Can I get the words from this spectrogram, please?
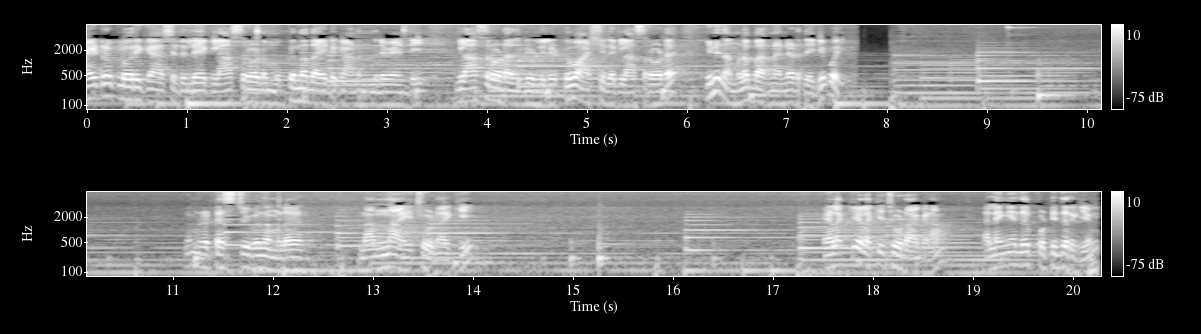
ഹൈഡ്രോക്ലോറിക് ആസിഡിലെ ഗ്ലാസ് റോഡ് മുക്കുന്നതായിട്ട് കാണുന്നതിന് വേണ്ടി ഗ്ലാസ് റോഡ് അതിന്റെ ഉള്ളിലിട്ട് വാഷ് ചെയ്ത ഗ്ലാസ് റോഡ് ഇനി നമ്മൾ ബർണറിന്റെ അടുത്തേക്ക് പോയി. നമ്മുടെ ടെസ്റ്റ് ട്യൂബ് നമ്മൾ നന്നായി ചൂടാക്കി. ഇളക്കി ഇളക്കി ചൂടാക്കണം. അല്ലെങ്കിൽ ഇത് പൊട്ടിത്തെറിക്കും.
